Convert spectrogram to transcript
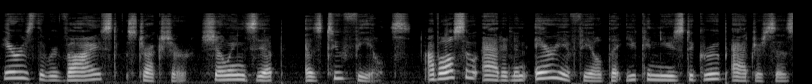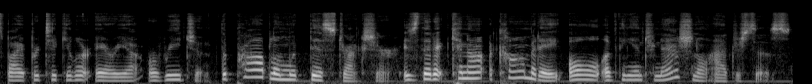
Here is the revised structure showing zip as two fields. I've also added an area field that you can use to group addresses by a particular area or region. The problem with this structure is that it cannot accommodate all of the international addresses.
